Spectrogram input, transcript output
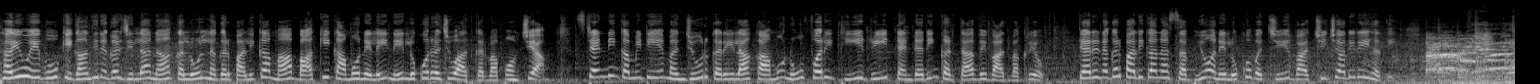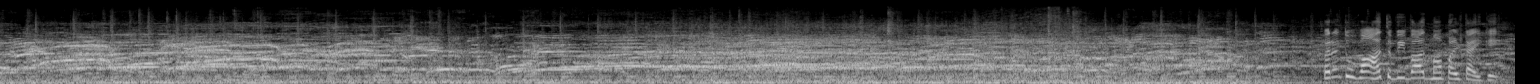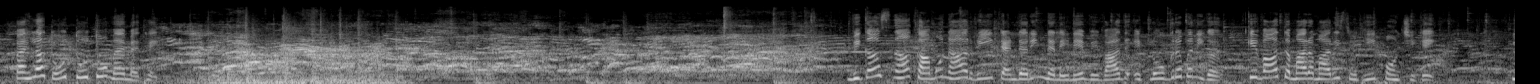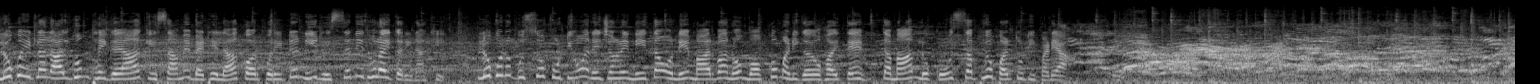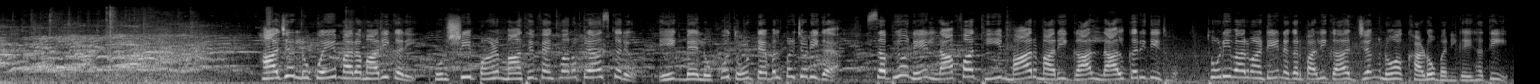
થયું એવું કે ગાંધીનગર જિલ્લાના કલોલ નગરપાલિકામાં બાકી કામોને લઈને લોકો રજૂઆત કરવા પહોંચ્યા. સ્ટેન્ડિંગ કમિટીએ મંજૂર કરેલા કામોનું ફરીથી રીટેન્ડરિંગ કરતા વિવાદ વકર્યો. ત્યારે નગરપાલિકાના સભ્યો અને લોકો વચ્ચે વાતચીત ચાલી રહી હતી. પરંતુ વાત વિવાદમાં પલટાઈ ગઈ. પહેલા તો તું તું મેં મેં થઈ. વિકાસના કામોના રીટેન્ડરિંગને લઈને વિવાદ એટલો ઉગ્ર બની ગયો કે વાત મારામારી સુધી પહોંચી ગઈ. લોકો એટલા લાલઘુમ થઈ ગયા કે સામે બેઠેલા કોર્પોરેટરની રિસ્સરની ધોલાઈ કરી નાખી. લોકોનો ગુસ્સો ફૂટ્યો અને જાણે નેતાઓને મારવાનો મોકો મળી ગયો હોય તેમ તમામ લોકો સભ્યો પર તૂટી પડ્યા. હાજર લોકોએ મારામારી કરી, ખુરશી પણ માથે ફેંકવાનો પ્રયાસ કર્યો. એક બે લોકો તો ટેબલ પર ચડી ગયા. સભ્યોને લાફાથી માર મારી ગાલ લાલ કરી દીધો. થોડી વાર માટે નગરપાલિકા જંગનો અખાડો બની ગઈ હતી.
